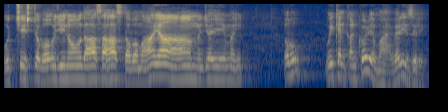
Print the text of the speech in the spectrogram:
उच्छिष्टभोजिनो दासः स्तव जय मही प्रभु we can control your maya very easily.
